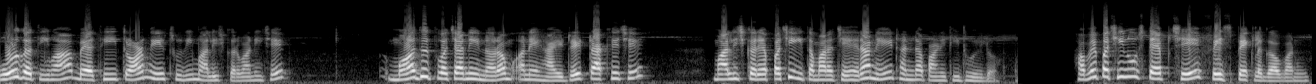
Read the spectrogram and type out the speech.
ગોળ ગતિમાં બેથી ત્રણ મિનિટ સુધી માલિશ કરવાની છે. મધ ત્વચાને નરમ અને હાઇડ્રેટ રાખે છે. માલિશ કર્યા પછી તમારા ચહેરાને ઠંડા પાણીથી ધોઈ લો. હવે પછીનું સ્ટેપ છે ફેસ પેક લગાવવાનું.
